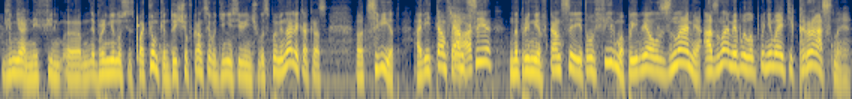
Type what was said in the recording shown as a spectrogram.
гениальный фильм э, «Броненосец Потемкин», да еще в конце, вот, Денис Евгеньевич, вы вспоминали как раз э, цвет, а ведь там в так. конце, например, в конце этого фильма появлялось знамя, а знамя было, понимаете, красное.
